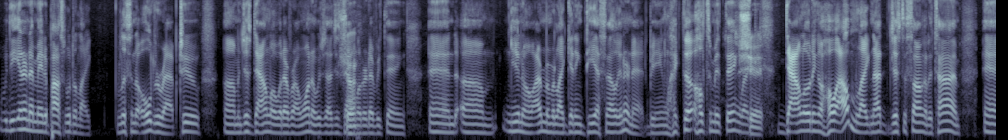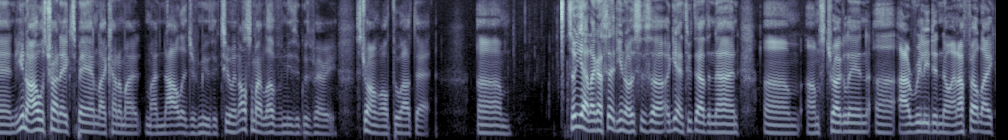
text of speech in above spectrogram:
the internet made it possible to like listen to older rap too, um, and just download whatever I wanted, which I just Sure. downloaded everything, and um, you know, I remember like getting DSL internet being like the ultimate thing, like shit. downloading a whole album, like not just a song at a time. And you know, I was trying to expand like kind of my my knowledge of music too, and also my love of music was very strong all throughout that. Um, so yeah, like I said, you know, this is uh, again 2009. Um, I'm struggling. Uh, I really didn't know, and I felt like,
